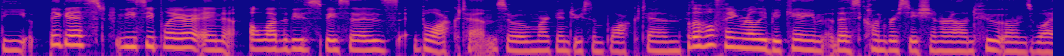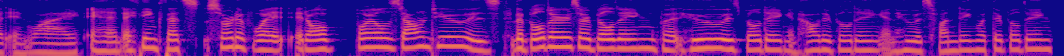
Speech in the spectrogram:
the biggest VC player in a lot of these spaces, blocked him. So Marc Andreessen and blocked him. The whole thing really became this conversation around who owns what and why. And I think that's sort of what it all boils down to is the builders are building, but who is building and how they're building and who is funding what they're building.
